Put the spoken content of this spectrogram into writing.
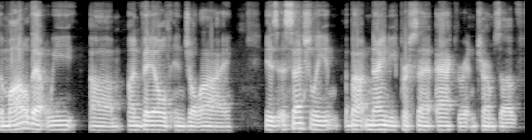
the model that we um, unveiled in July is essentially about 90% accurate in terms of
